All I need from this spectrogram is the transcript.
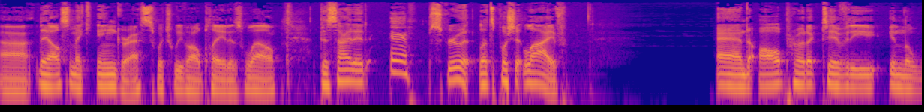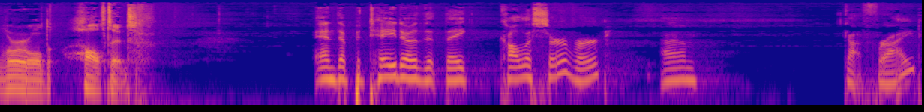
uh, they also make Ingress, which we've all played as well, decided, eh, screw it, let's push it live. And all productivity in the world halted. And the potato that they call a server, um, got fried.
